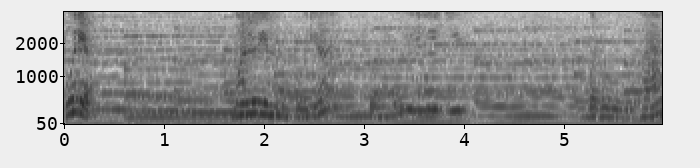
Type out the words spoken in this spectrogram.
буряк. Малюємо буряк у вигляді круга.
